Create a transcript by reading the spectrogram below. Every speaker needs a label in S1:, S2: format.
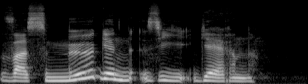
S1: Was mögen Sie gern?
